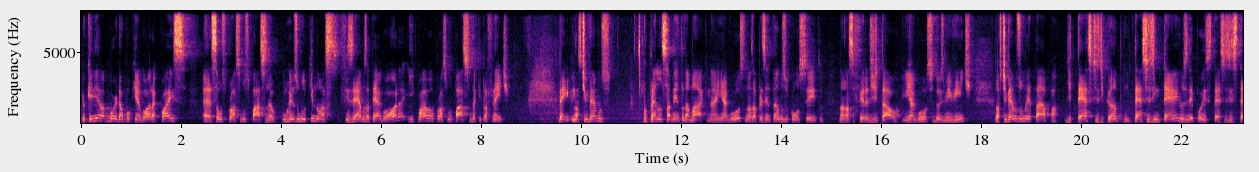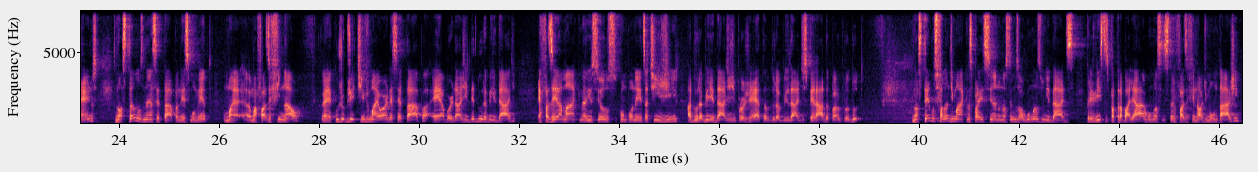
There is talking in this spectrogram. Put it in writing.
Eu queria abordar um pouquinho agora quais é, são os próximos passos, né? um resumo do que nós fizemos até agora e qual é o próximo passo daqui para frente. Bem, nós tivemos o pré-lançamento da máquina em agosto, nós apresentamos o conceito na nossa feira digital em agosto de 2020. Nós tivemos uma etapa de testes de campo, testes internos e depois testes externos. Nós estamos nessa etapa nesse momento, uma, uma fase final, é, cujo objetivo maior dessa etapa é a abordagem de durabilidade, é fazer a máquina e os seus componentes atingir a durabilidade de projeto, a durabilidade esperada para o produto. Nós temos, falando de máquinas para esse ano, nós temos algumas unidades previstas para trabalhar, algumas estão em fase final de montagem.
